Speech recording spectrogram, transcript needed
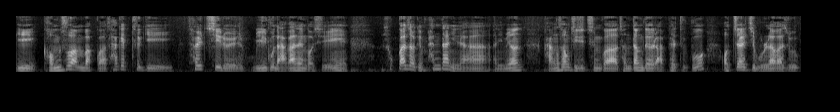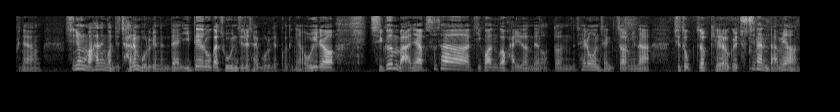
이 검수완박과 사개특위 설치를 밀고 나가는 것이 효과적인 판단이냐 아니면 강성 지지층과 전당대회를 앞에 두고 어찌할지 몰라가지고 그냥 신용만 하는 건지 잘은 모르겠는데 이대로가 좋은지를 잘 모르겠거든요. 오히려 지금 만약 수사 기관과 관련된 어떤 새로운 쟁점이나 지속적 개혁을 추진한다면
